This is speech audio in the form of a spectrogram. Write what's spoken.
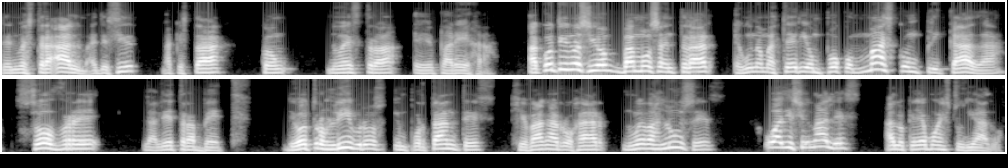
de nuestra alma, es decir, la que está con nuestra eh, pareja. A continuación, vamos a entrar en una materia un poco más complicada sobre la letra Bet, de otros libros importantes que van a arrojar nuevas luces o adicionales a lo que ya hemos estudiado.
